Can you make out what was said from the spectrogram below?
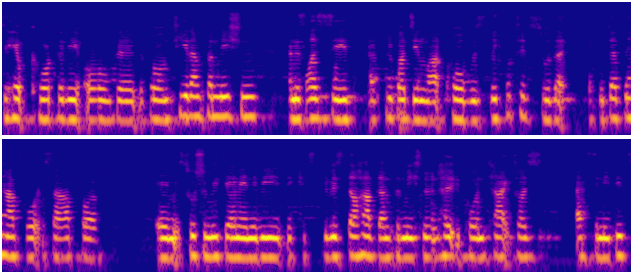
to help coordinate all the, the volunteer information. And as Liz said, everybody in Larkhall was leafleted so that if they didn't have WhatsApp or um, social media in any way, they could they would still have the information on how to contact us if they needed.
